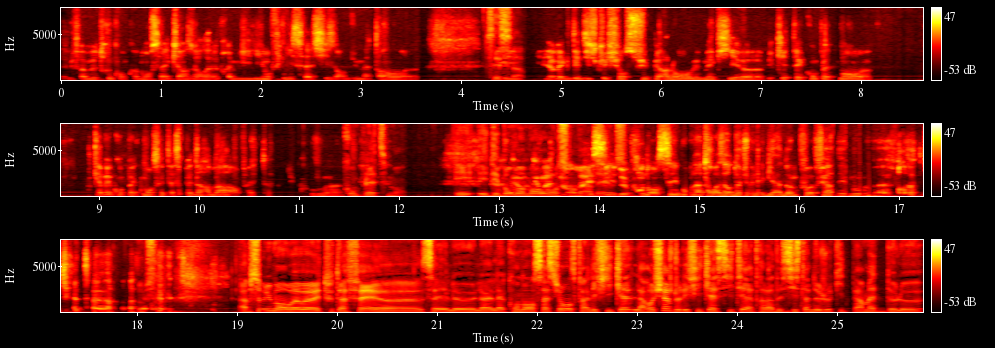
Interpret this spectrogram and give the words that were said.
le fameux truc, on commençait à 15h de l'après-midi, on finissait à 6h du matin. C'est ça. avec des discussions super longues, mais qui, qui étaient complètement, qui avaient complètement cet aspect drama, en fait. Du coup, complètement. Et, des bons moments où on s'en va. de condenser. Bon, on a 3 heures de jeu, les gars, donc faut faire des moves provocateurs. Absolument, ouais, ouais, tout à fait. Euh, c'est le, la, la, condensation, enfin la recherche de l'efficacité à travers des systèmes de jeu qui te permettent de le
